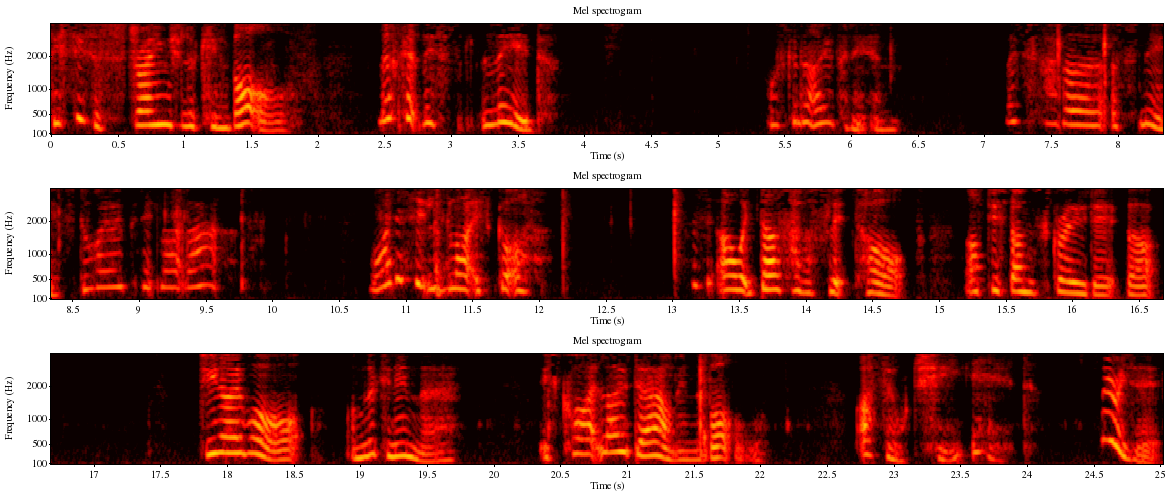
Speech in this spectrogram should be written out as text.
This is a strange looking bottle. Look at this lid. I was going to open it and let's have a, a sniff. Do I open it like that? Why does it look like it's got a... It, oh, it does have a flip top. I've just unscrewed it, but do you know what? I'm looking in there. It's quite low down in the bottle. I feel cheated. Where is it?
